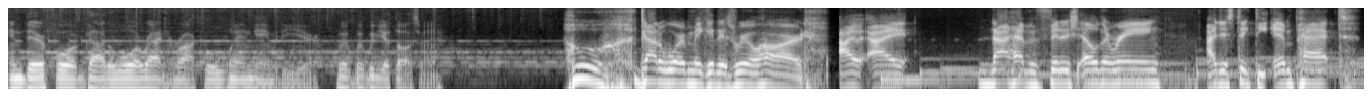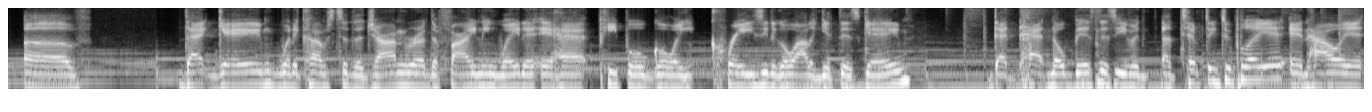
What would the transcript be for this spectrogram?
and therefore God of War Ragnarok will win Game of the Year. What, what, what are your thoughts, man? Who God of War making this real hard. I I not having finished Elden Ring, I just think the impact of that game when it comes to the genre defining way that it had people going crazy to go out and get this game that had no business even attempting to play it and how it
